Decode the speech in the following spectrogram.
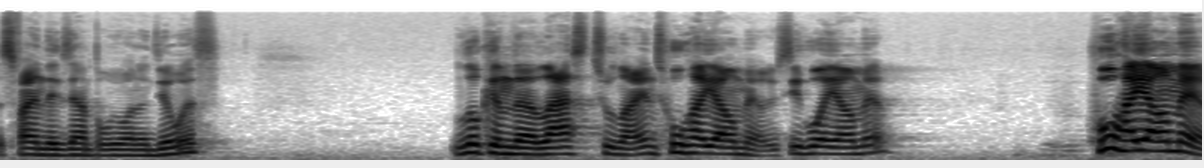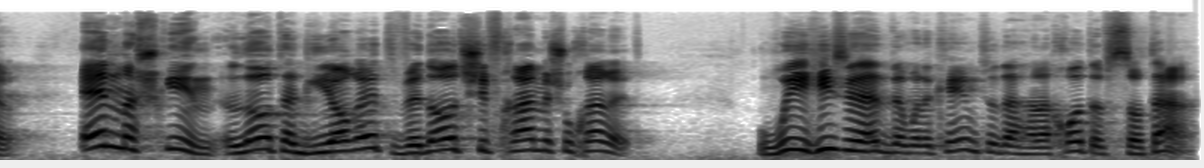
Let's find the example we want to deal with. Look in the last two lines. Hu haya. You see hu haya omer? Hu. En mashkin lo tagioret v'lo shifcha meshucheret. We, he said that when it came to the halachot of sotah,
